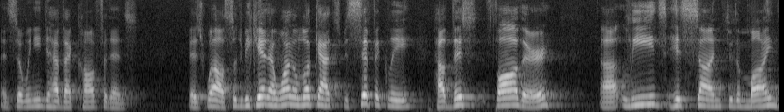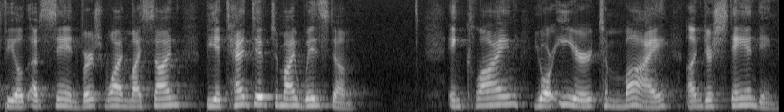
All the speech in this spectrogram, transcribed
And so we need to have that confidence as well. So, to begin, I want to look at specifically how this father uh, leads his son through the minefield of sin. Verse 1 My son, be attentive to my wisdom. Incline your ear to my understanding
